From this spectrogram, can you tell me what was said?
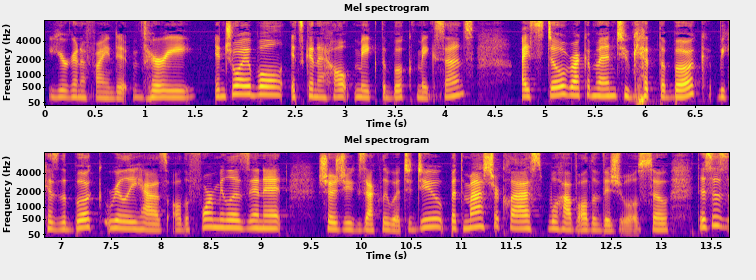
you're going to find it very enjoyable. It's going to help make the book make sense. I still recommend you get the book because the book really has all the formulas in it, shows you exactly what to do, but the masterclass will have all the visuals. So this is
